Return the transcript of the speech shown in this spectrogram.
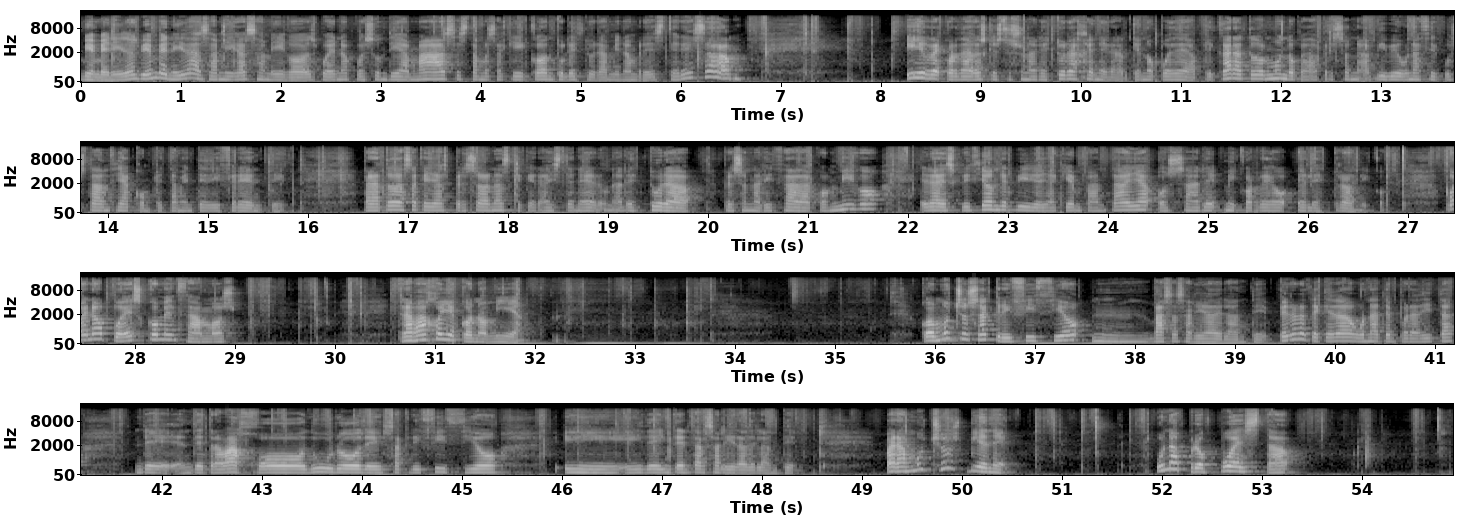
Bienvenidos, bienvenidas, amigas, amigos. Bueno, pues un día más estamos aquí con tu lectura. Mi nombre es Teresa. Y recordaros que esto es una lectura general que no puede aplicar a todo el mundo. Cada persona vive una circunstancia completamente diferente. Para todas aquellas personas que queráis tener una lectura personalizada conmigo, en la descripción del vídeo y aquí en pantalla os sale mi correo electrónico. Bueno, pues comenzamos. Trabajo y economía. Con mucho sacrificio mmm, vas a salir adelante, pero ahora te queda una temporadita de, trabajo duro, de sacrificio y, de intentar salir adelante. Para muchos viene una propuesta,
